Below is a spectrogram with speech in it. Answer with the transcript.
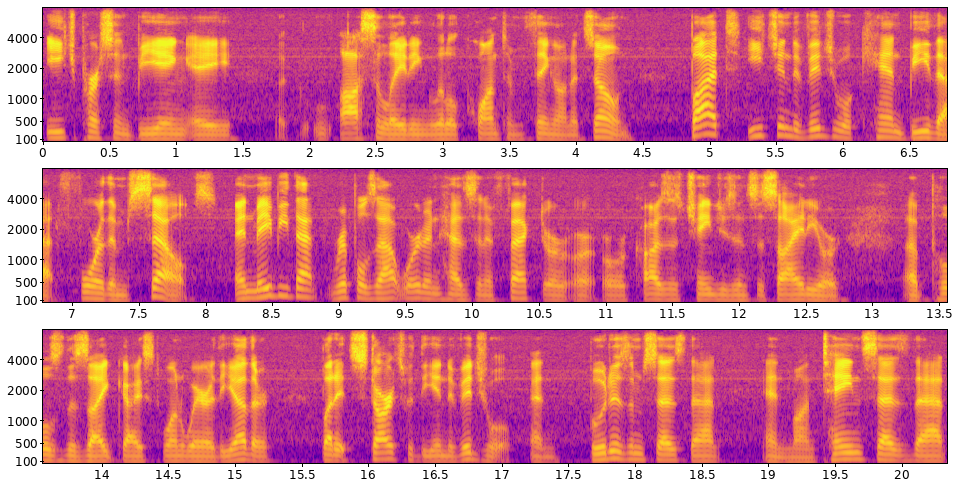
each person being a, a oscillating little quantum thing on its own but each individual can be that for themselves and maybe that ripples outward and has an effect or, or, or causes changes in society or uh, pulls the zeitgeist one way or the other but it starts with the individual and buddhism says that and montaigne says that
